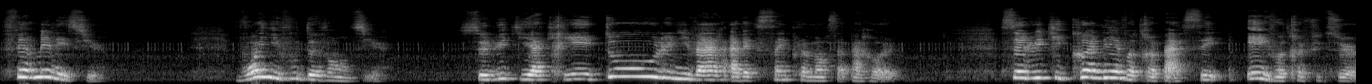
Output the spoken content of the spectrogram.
Fermez les yeux. Voyez-vous devant Dieu, celui qui a créé tout l'univers avec simplement sa parole, celui qui connaît votre passé et votre futur,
